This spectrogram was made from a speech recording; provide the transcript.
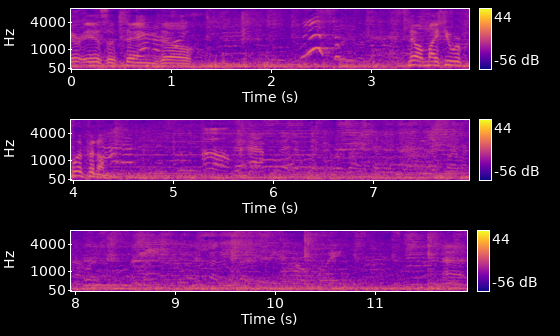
there is a thing, though. No, Mike, you were flipping them. Oh. The app said to put the bird on the That's why we're not rushing. Hopefully at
